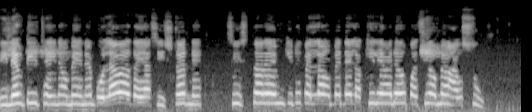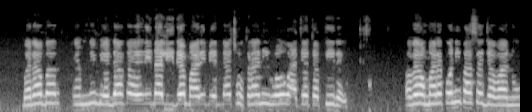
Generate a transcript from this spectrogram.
રિલેટિવ થઈને અમે એને બોલાવવા ગયા સિસ્ટરને સિસ્ટરે એમ કીધું, પહેલાં અમે એને લખી લેવા દઉં પછી અમે આવશું. બરાબર? એમની બેદાકારીના લીધે મારી બેનના છોકરાની વહુ આજે જતી રહી. હવે અમારે કોની પાસે જવાનું?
